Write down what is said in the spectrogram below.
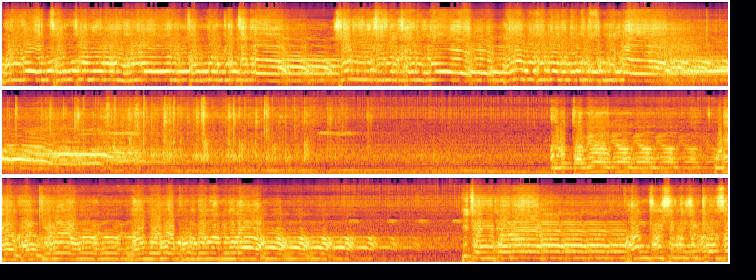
우리가 진정으로 이루어야 할 정권 교체다. 소리를 지르는데 여러분 생각은 어떻습니까? 왜냐하면 우리가 갈 길은 너무도 분명합니다. 이제 이번에 광주 시민들께서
